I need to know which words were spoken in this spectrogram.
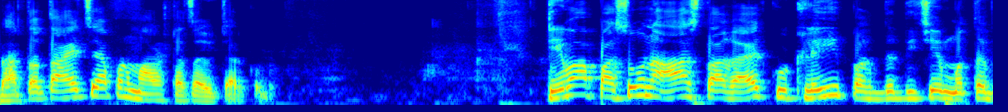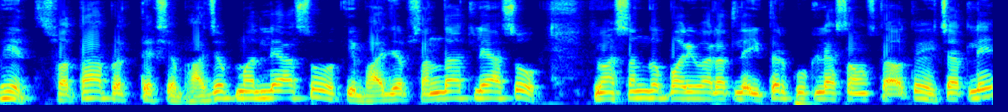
भारतात आहेच आपण महाराष्ट्राचा विचार करू. तेव्हापासून आज तागायत कुठलेही पद्धतीचे मतभेद स्वतः प्रत्यक्ष भाजपमधले असो की भाजप संघातले असो किंवा संघ परिवारातल्या इतर कुठल्या संस्था होतो ह्याच्यातले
